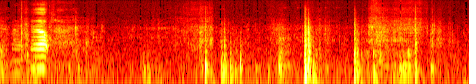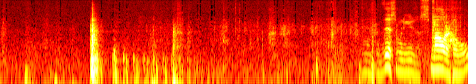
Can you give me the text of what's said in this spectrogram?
it back out. And for this, I'm going to use a smaller hole.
